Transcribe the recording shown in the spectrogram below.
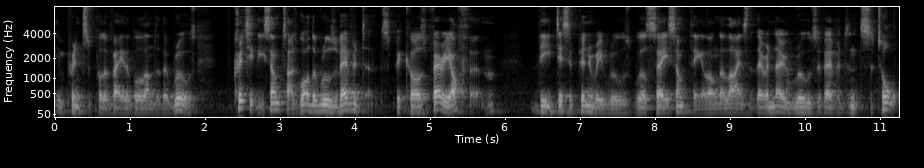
in principle, available under the rules? Critically, sometimes, what are the rules of evidence? Because very often, the disciplinary rules will say something along the lines that there are no rules of evidence at all.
